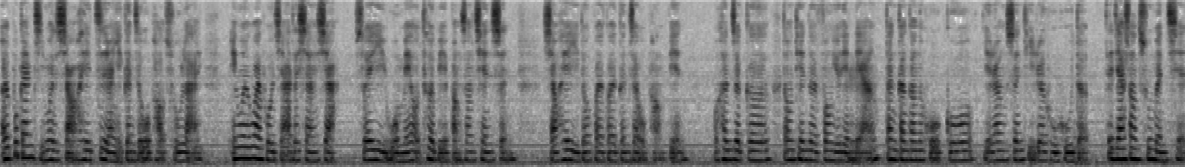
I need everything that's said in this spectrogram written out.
而不甘寂寞的小黑自然也跟着我跑出来。因为外婆家在乡下，所以我没有特别绑上牵绳，小黑也都乖乖跟在我旁边。我哼着歌，冬天的风有点凉，但刚刚的火锅也让身体热乎乎的。再加上出门前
